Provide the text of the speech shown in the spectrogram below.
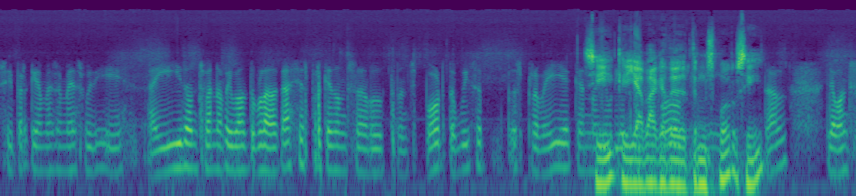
Sí, perquè a més a més, vull dir, ahir doncs van arribar el doble de caixes perquè doncs el transport, avui se, es preveia que no Sí, hi que hi ha vaga de transport, sí. i Tal. Llavors,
